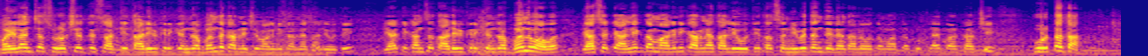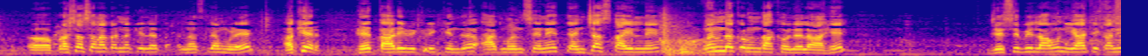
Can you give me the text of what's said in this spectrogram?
महिलांच्या सुरक्षतेसाठी ताडी विक्री केंद्र बंद करण्याची मागणी करण्यात आली होती. या ठिकाणचं ताडी विक्री केंद्र बंद व्हावं यासाठी अनेकदा मागणी करण्यात आली होती. तसं निवेदन देण्यात आलं होतं. मात्र कुठल्याही प्रकारची पूर्तता प्रशासनाकडनं केल्या नसल्यामुळे अखेर हे ताडी विक्री केंद्र आज मनसेने त्यांच्या स्टाईलने बंद करून दाखवलेलं आहे. जेसीबी लावून या ठिकाणी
